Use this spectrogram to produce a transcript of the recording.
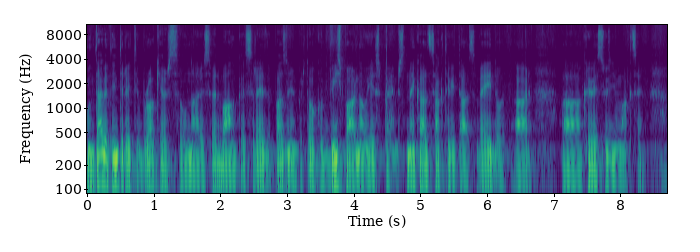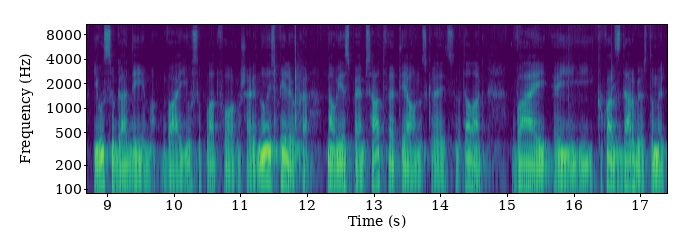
Un tagad Interactive Brokers un arī Svetbanka redzu paziņojumu par to, ka vispār nav iespējams nekādas aktivitātes veidot ar uh, Krievijas uzņēmuma akcijiem. Jūsu gadījumā vai jūsu platforma šajā gadījumā, nu, es pieļauju, ka nav iespējams atvērt jaunus kredītus un tā tālāk vai kaut kādas darbības tomēr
